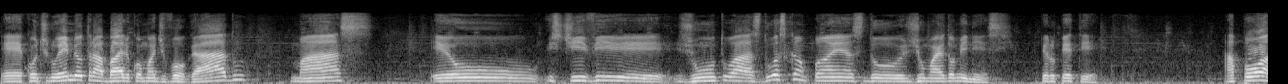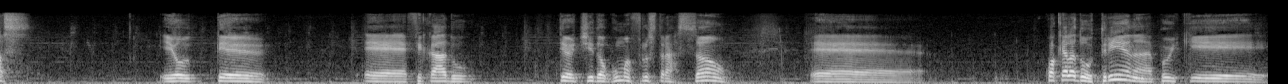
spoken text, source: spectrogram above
É, continuei meu trabalho como advogado, mas eu estive junto às duas campanhas do Gilmar Dominici, pelo PT. Após eu ter é, ficado, ter tido alguma frustração é, com aquela doutrina, porque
